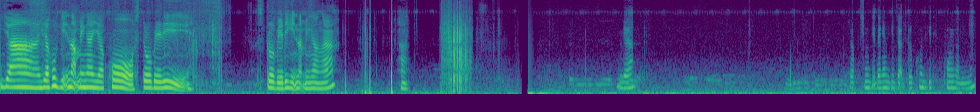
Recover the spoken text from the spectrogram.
Ya, ya ko gi na menga ya ko strawberry. Strawberry gi na menga nga. Ha. Ya. Jak sing kita kan jat ko dikit koi kali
